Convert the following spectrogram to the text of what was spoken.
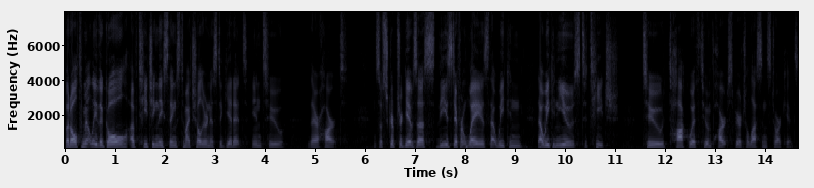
But ultimately, the goal of teaching these things to my children is to get it into their heart. And so, Scripture gives us these different ways that we can, that we can use to teach, to talk with, to impart spiritual lessons to our kids.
